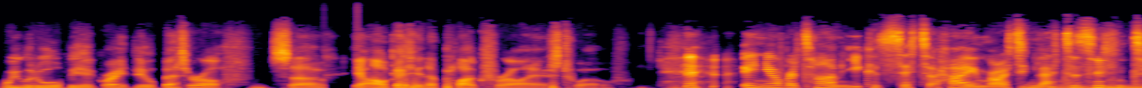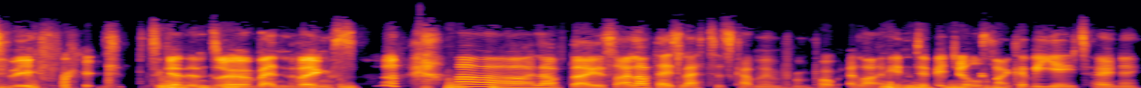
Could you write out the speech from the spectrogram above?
we would all be a great deal better off. So, yeah, I'll get in a plug for IAS 12. in your retirement, you could sit at home writing letters into the IFRIC to get them to amend things. oh, I love those. I love those letters coming from like individuals. That could be you, Tony.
